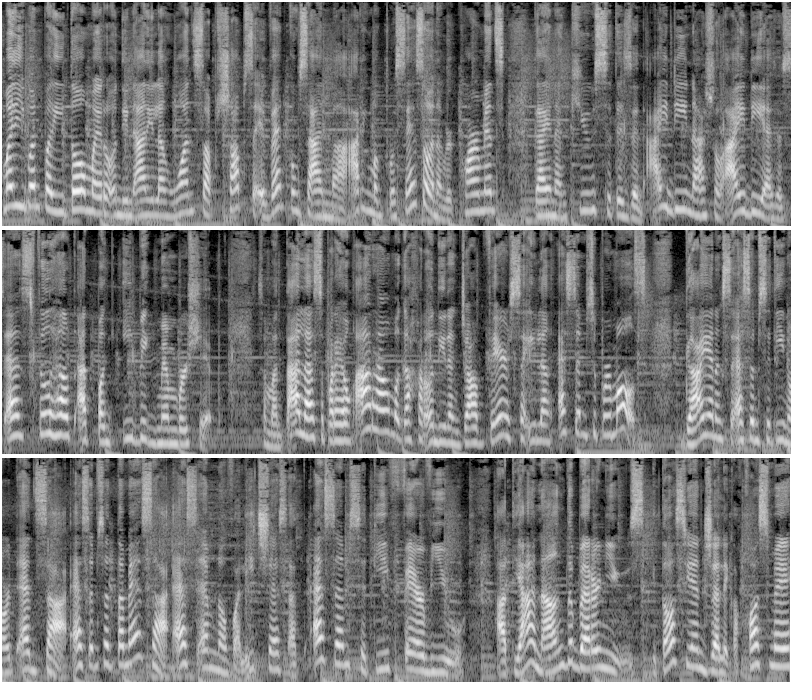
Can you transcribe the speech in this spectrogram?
Maliban pa rito, mayroon din anilang one-stop shop sa event kung saan maaaring magproseso ng requirements gaya ng Q Citizen ID, National ID, SSS, PhilHealth at Pag-ibig membership. Samantala, sa parehong araw, magkakaroon din ng job fair sa ilang SM Supermalls, gaya ng sa SM City North EDSA, SM Santa Mesa, SM Novaliches at SM City Fairview. At yan ang The Better News. Ito si Angelica Cosme.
